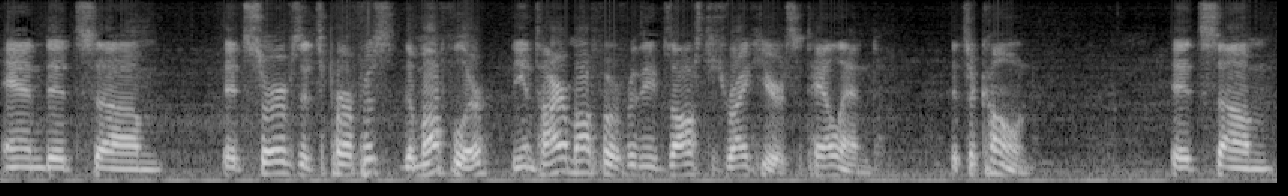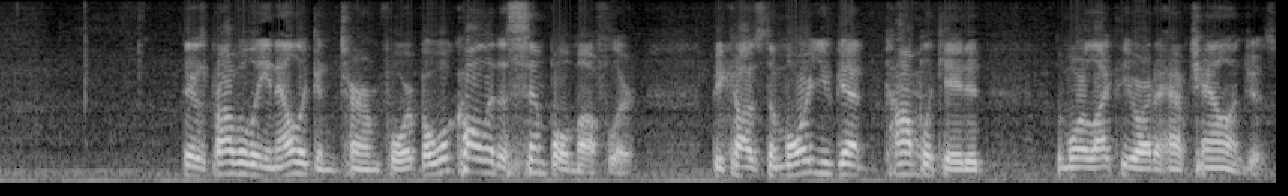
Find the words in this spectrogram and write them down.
And it's um, it serves its purpose. The muffler, the entire muffler for the exhaust is right here. It's the tail end. It's a cone. It's um, there's probably an elegant term for it, but we'll call it a simple muffler because the more you get complicated, the more likely you are to have challenges.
